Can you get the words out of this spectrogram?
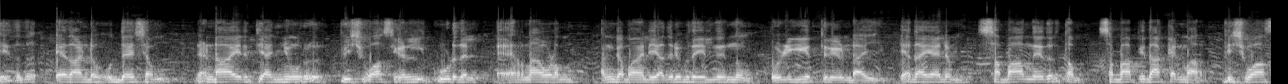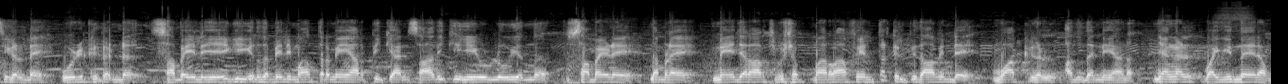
ചെയ്തത്. ഏതാണ്ട് ഉദ്ദേശം രണ്ടായിരത്തി അഞ്ഞൂറ് വിശ്വാസികളിൽ കൂടുതൽ എറണാകുളം അങ്കമാലി അതിരൂപതയിൽ നിന്നും ഒഴുകിയെത്തുകയുണ്ടായി. ഏതായാലും സഭാ നേതൃത്വം സഭാ പിതാക്കന്മാർ വിശ്വാസികളുടെ ഒഴുക്ക് കണ്ട് സഭയിലെ ഏകീകൃത ബലി മാത്രമേ അർപ്പിക്കാൻ സാധിക്കുകയുള്ളൂ എന്ന് സഭയുടെ നമ്മുടെ major archbishop Mar Raphael Thattil പിതാവിന്റെ വാക്കുകൾ അതുതന്നെയാണ്. ഞങ്ങൾ വൈകുന്നേരം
